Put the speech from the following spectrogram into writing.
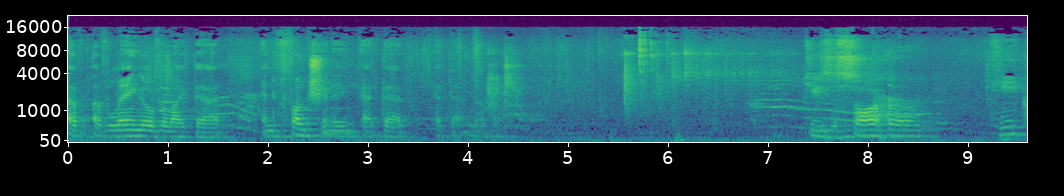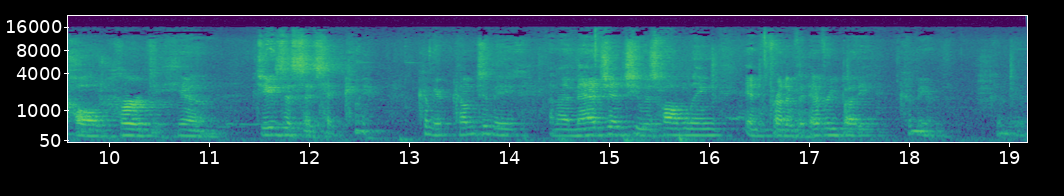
of, of laying over like that and functioning at that, at that level? Jesus saw her he called her to him. Jesus says, Hey, come here, come here, come to me. And I imagine she was hobbling in front of everybody. Come here, come here.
